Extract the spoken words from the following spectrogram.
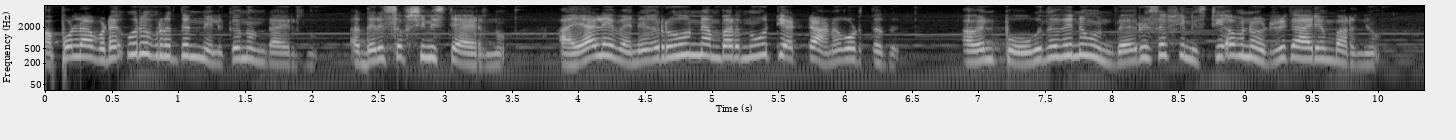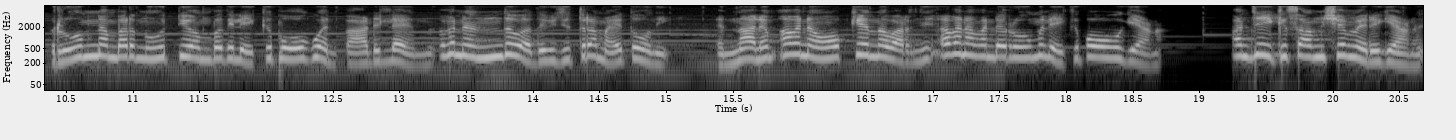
അപ്പോൾ അവിടെ ഒരു വൃദ്ധൻ നിൽക്കുന്നുണ്ടായിരുന്നു. അത് റിസപ്ഷനിസ്റ്റ് ആയിരുന്നു. അയാൾ ഇവന് റൂം നമ്പർ നൂറ്റി എട്ടാണ് കൊടുത്തത്. അവൻ പോകുന്നതിന് മുൻപ് റിസപ്ഷനിസ്റ്റ് അവനോടൊരു കാര്യം പറഞ്ഞു. റൂം നമ്പർ നൂറ്റി ഒമ്പതിലേക്ക് പോകുവാൻ പാടില്ല എന്ന്. അവൻ എന്തോ അത് വിചിത്രമായി തോന്നി. എന്നാലും അവൻ ഓക്കെ എന്ന് പറഞ്ഞ് അവൻ അവന്റെ റൂമിലേക്ക് പോവുകയാണ്. അജയ്ക്ക് സംശയം വരികയാണ്.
